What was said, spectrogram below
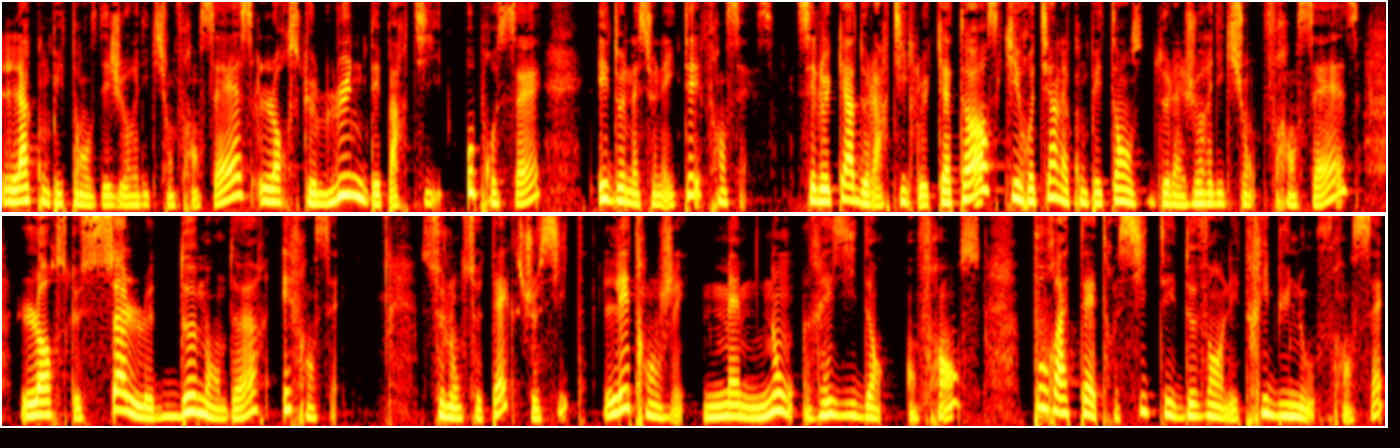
la compétence des juridictions françaises lorsque l'une des parties au procès est de nationalité française. C'est le cas de l'article 14 qui retient la compétence de la juridiction française lorsque seul le demandeur est français. Selon ce texte, je cite, l'étranger, même non résident en France, pourra être cité devant les tribunaux français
